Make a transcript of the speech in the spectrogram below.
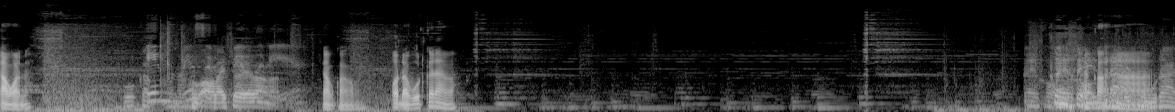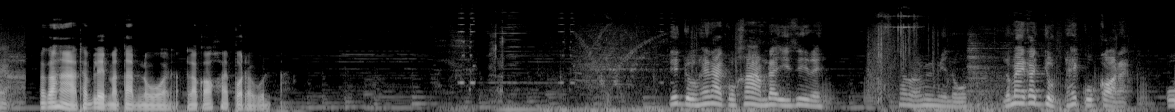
กลับก่อนนะกูกับมันนะผมออกอะไรช่วยได้บ้างอะกลับก่อนกลับก่อนปลดอาวุธก็ได้ปะไอ้ของขึ้นเสร็จไอ้ของก็หาดูได้อะแล้วก็หาแท็บเล็ตมาตัดนูก่อนแล้วก็ค่อยปลดอาวุธนี่ดูให้ได้กูข้ามได้อีซี่เลย ถ้ามันไม่มีหนู หรือไม่ก็หยุดให้กูก่อนอะ กู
